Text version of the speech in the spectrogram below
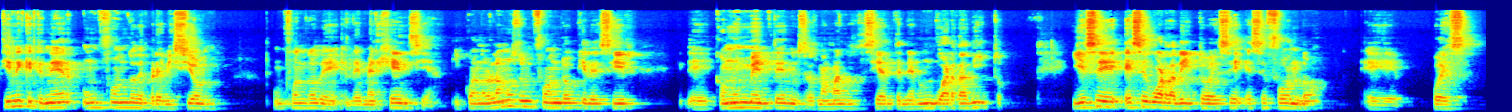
tienen que tener un fondo de previsión, un fondo de, emergencia. Y cuando hablamos de un fondo quiere decir, eh, comúnmente nuestras mamás nos decían tener un guardadito. Y ese, ese guardadito, ese, ese fondo, eh, pues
